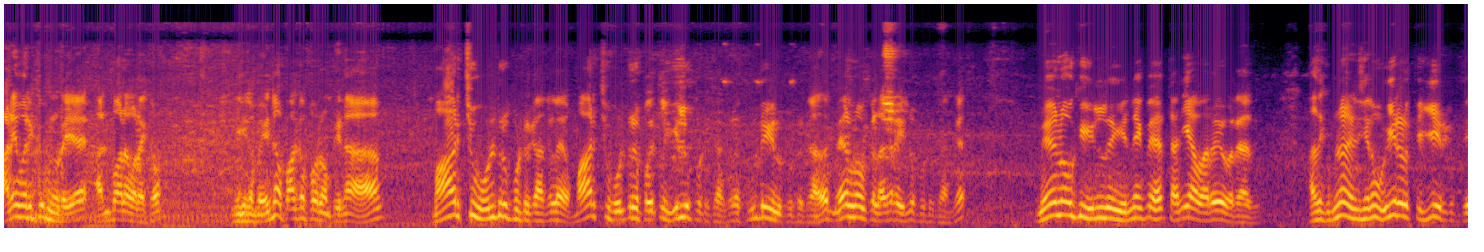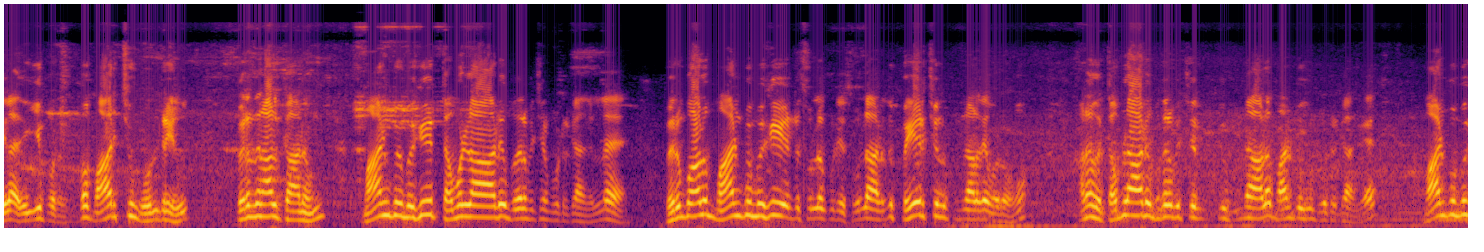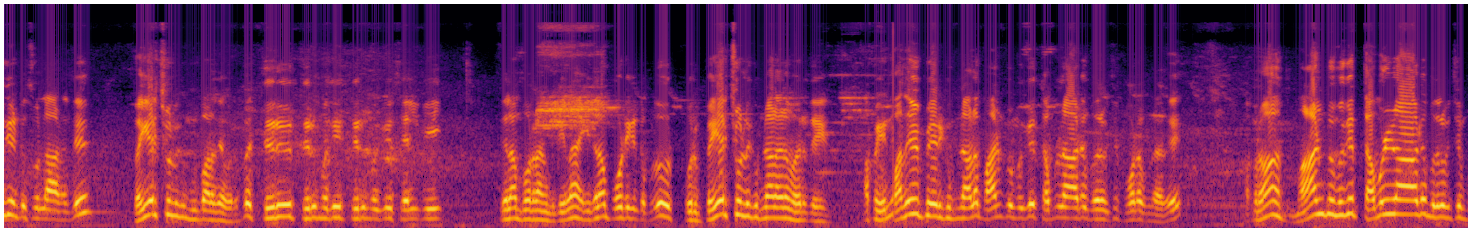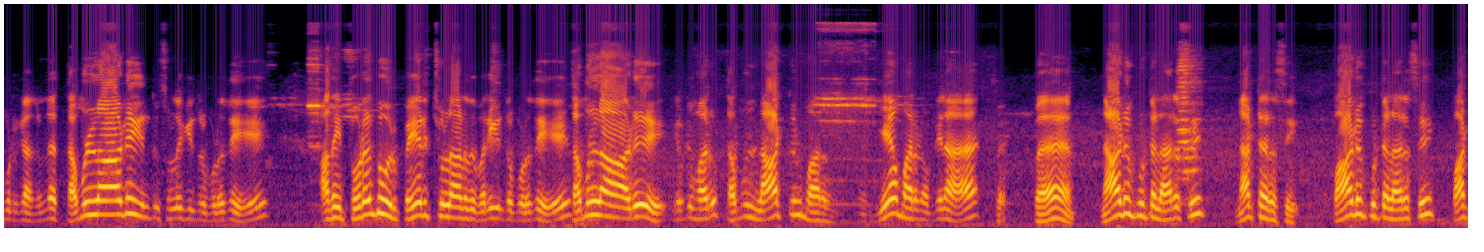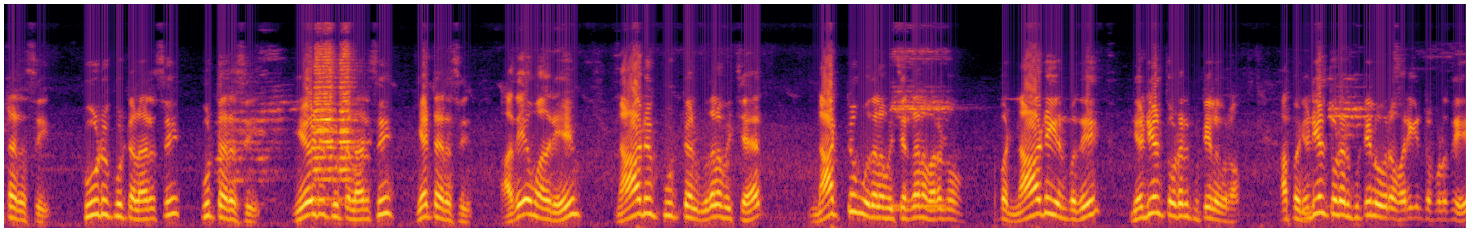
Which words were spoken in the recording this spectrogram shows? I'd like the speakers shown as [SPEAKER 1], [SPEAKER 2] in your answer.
[SPEAKER 1] அனைவருக்கும் என்னுடைய அன்பான வணக்கம். இன்னைக்கு நம்ம என்ன பார்க்க போறோம் அப்படின்னா மார்ச் ஒன்று போட்டிருக்காங்கல்ல மார்ச் ஒன்று பக்கத்தில் இல்லு போட்டிருக்காங்கல்ல குண்டு இல்லு போட்டிருக்காங்க மேல்நோக்கு நகர இல்லு போட்டிருக்காங்க. மேல்நோக்கு இல்லு என்னைக்குமே தனியாக வரவே வராது. அதுக்கு முன்னாடி என்ன செய்யணும் உயிரெழுத்து ஈ இருக்கு பார்த்தீங்களா அது ஈ போடுறது இப்போ மார்ச் ஒன்றில் பிறந்தநாள் காணும் மாண்புமிகு தமிழ்நாடு முதலமைச்சர் போட்டிருக்காங்கல்ல பெரும்பாலும் மாண்புமிகு என்று சொல்லக்கூடிய சொல்லானது பெயர் சொல்லுக்கு முன்னாலதே வரும். ஆனால் தமிழ்நாடு முதலமைச்சருக்கு முன்னால் மாண்புமிகு போட்டிருக்காங்க. மாண்புமிகு என்று சொல்லானது பெயர் சொல்லுக்கு முன்பாலதே வரும் இப்போ திரு திருமதி திருமகு செல்வி இதெல்லாம் போடுறாங்க பார்த்தீங்களா இதெல்லாம் போட்டுக்கிட்ட போது ஒரு- பெயர் சொல்லுக்கு முன்னால் வருது. அப்போ என்ன பதவி பெயருக்கு முன்னால் மாண்புமிகு தமிழ்நாடு முதலமைச்சர் போடக்கூடாது. அப்புறம் மாண்புமிகு தமிழ்நாடு முதலமைச்சர் போட்டிருக்காங்கல்ல தமிழ்நாடு என்று சொல்லுகின்ற பொழுது அதை தொடர்ந்து ஒரு பெயர் சொல்லானது வருகின்ற பொழுது தமிழ்நாடு எப்படி மாறும்? தமிழ்நாட்டுன்னு மாறும் ஏன் மாறணும் அப்படின்னா இப்போ நாடு கூட்டல் அரசு நாட்டரசு. பாடு கூட்டல் அரசு பாட்டரசு. கூடு கூட்டல் அரசு கூட்டரசு. ஏடு கூட்டல் அரசு ஏட்டரசு. அதே மாதிரி நாடு கூட்டல் முதலமைச்சர் நாட்டு முதலமைச்சர் தானே வரணும். அப்போ நாடு என்பது நெடியல் தொடர் குட்டியில் வரும். அப்போ நெடியல் தொடர் குட்டியில் உரம் வருகின்ற பொழுது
